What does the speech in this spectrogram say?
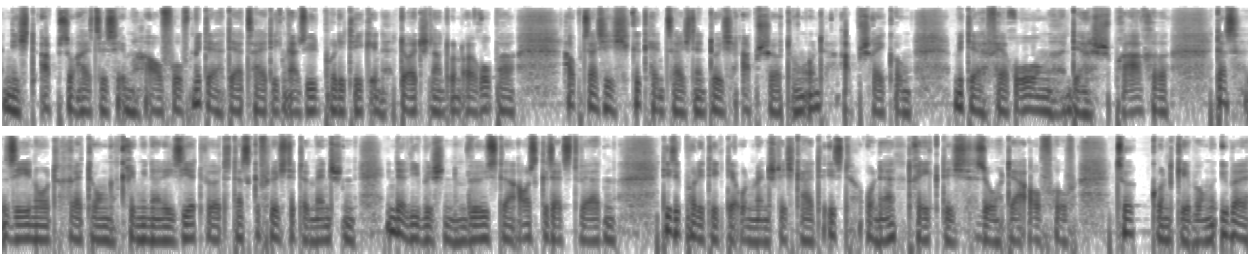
nicht ab, so heißt es im Aufruf mit der derzeitigen Asylpolitik in Deutschland und Europa, hauptsächlich gekennzeichnet durch Abschirtung und Abschreckung, mit der Verrohung der Sprache, dass Seenotrettung kriminalisiert wird, dass geflüchtete Menschen in der libyschen Wüste ausgesetzt werden. Diese Politik der Unmenschlichkeit Ungerechtigkeit ist unerträglich, so der Aufruf zur Kundgebung. Über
